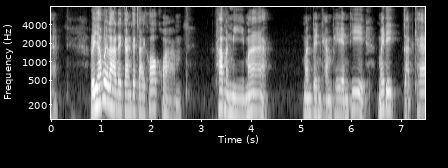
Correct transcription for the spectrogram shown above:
นะระยะเวลาในการกระจายข้อความ ถ้ามันมีมาก มันเป็นแคมเปญที่ไม่ได้จัดแค่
